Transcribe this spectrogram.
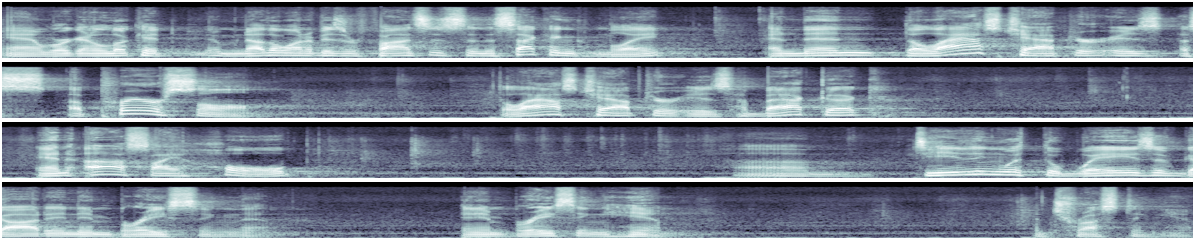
And we're going to look at another one of his responses in the second complaint. And then the last chapter is a, a prayer psalm. The last chapter is Habakkuk and us, I hope, um, dealing with the ways of God and embracing them, and embracing Him, and trusting Him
